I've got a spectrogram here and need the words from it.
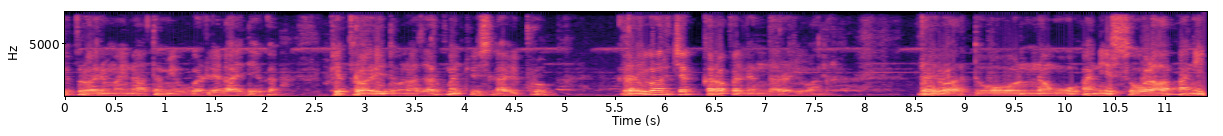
फेब्रुवारी महिना आता मी उघडलेला आहे देखा. फेब्रुवारी दोन हजार पंचवीसला आहे रविवार चेक करा पहिल्यांदा रविवार. रविवार दोन नऊ आणि सोळा आणि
